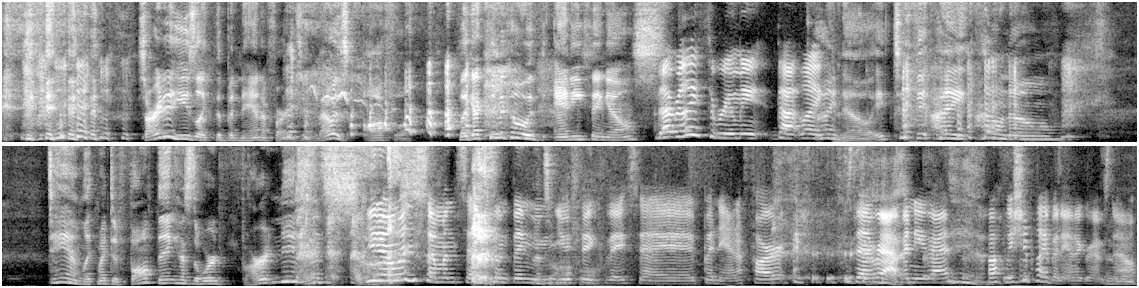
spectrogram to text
Sorry to use like the banana fart example. That was awful. Like I couldn't come up with anything else. That really threw me. That like I know it took it. I I don't know. Damn, like my default thing has the word fart in it. That's You know when someone says something and you awful. think they say banana fart? Is that ever happen you guys? Oh, we should play bananagrams now.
